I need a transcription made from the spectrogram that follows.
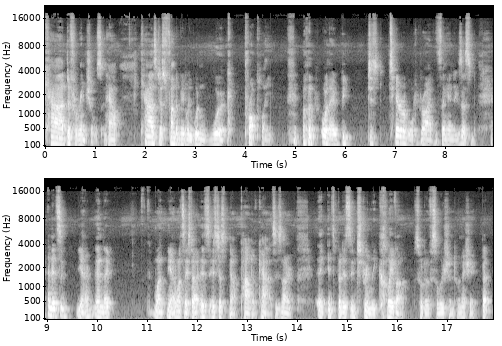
car differentials and how cars just fundamentally wouldn't work properly or they would be just terrible to drive this thing hadn't existed. And it's you know and they one you know once they start it's, it's just now part of cars. There's no it, it's but it's extremely clever sort of solution to an issue. But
